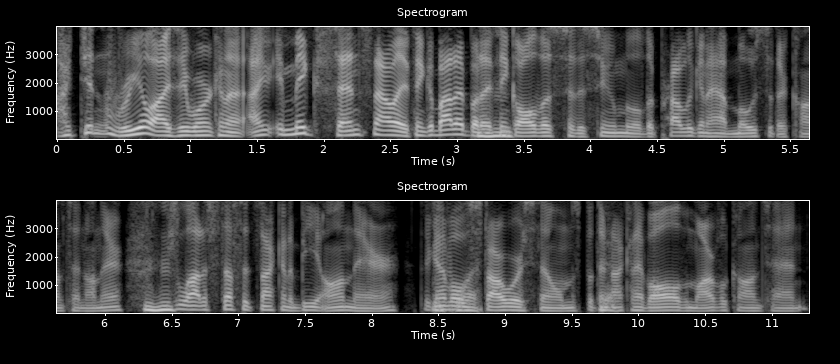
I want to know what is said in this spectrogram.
I didn't realize they weren't gonna. I, it makes sense now that I think about it, but I Mhm. think all of us had assumed well, they're probably gonna have most of their content on there. Mhm. There's a lot of stuff that's not gonna be on there. They're gonna have all the? Star Wars films, but they're Yeah. not gonna have all the Marvel content.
